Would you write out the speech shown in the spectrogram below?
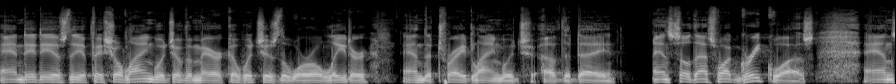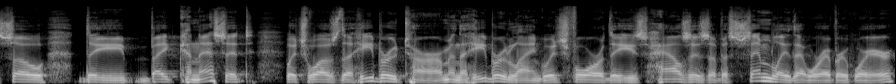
and it is the official language of America, which is the world leader and the trade language of the day. And so that's what Greek was. And so the Beit Knesset, which was the Hebrew term and the Hebrew language for these houses of assembly that were everywhere,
